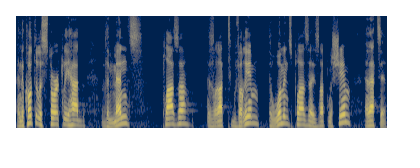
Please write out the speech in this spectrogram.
And the Kotel historically had the men's plaza, Ezrat Gvarim, the women's plaza, Ezrat Nashim, and that's it.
